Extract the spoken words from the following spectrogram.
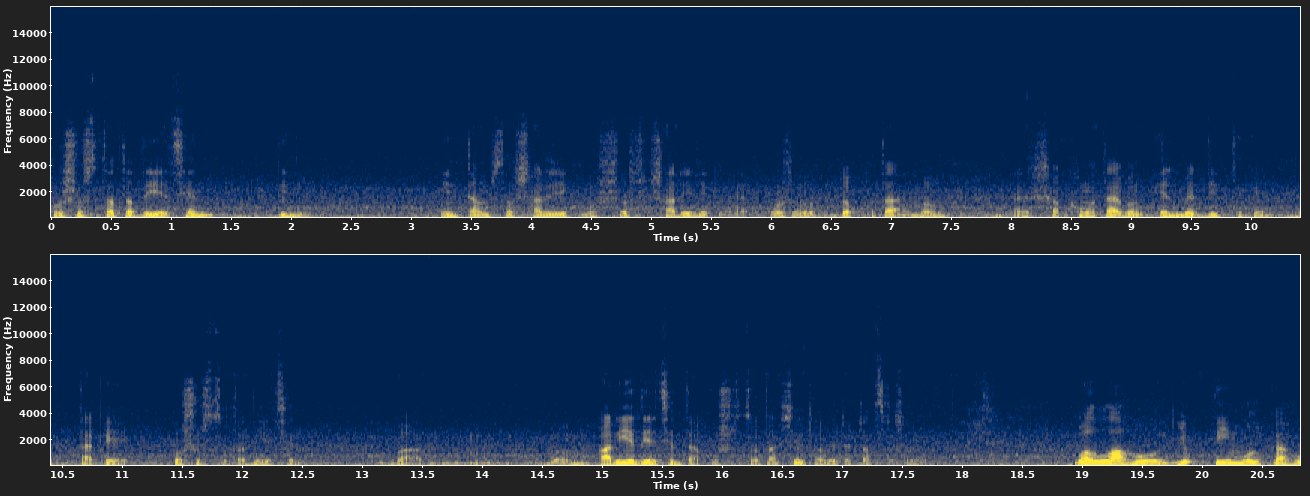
প্রশস্ততা দিয়েছেন তিনি। ইন টার্মস অফ শারীরিক শারীরিক দক্ষতা এবং সক্ষমতা এবং এলমের দিক থেকে তাকে প্রশস্ততা দিয়েছেন বা বাড়িয়ে দিয়েছেন তার প্রশস্ততা, সেইভাবে এটা ট্রান্সলেশন হবে ওয়াল্লাহু ইউক্তি মুলকাহু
